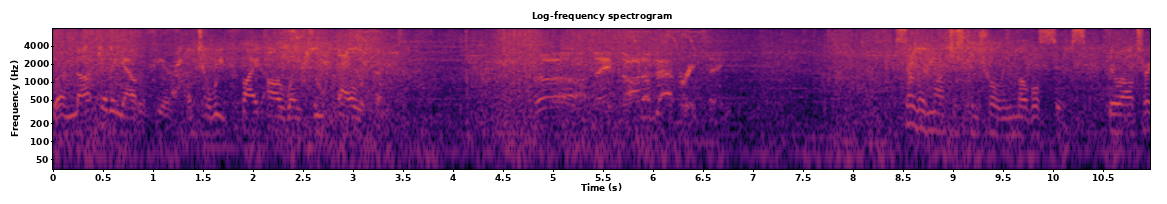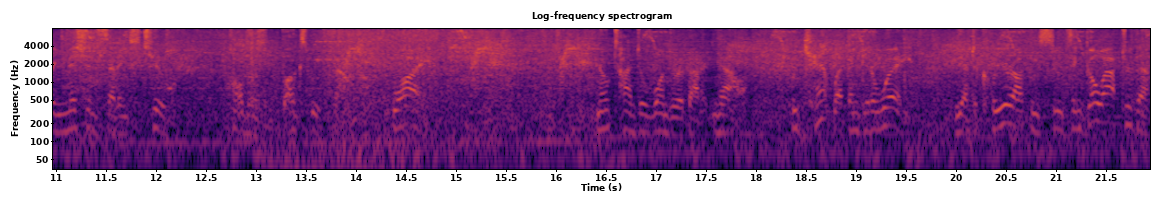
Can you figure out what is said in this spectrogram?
We're not getting out of here until we fight our way through all of them. Oh, they thought of everything. So they're not just controlling mobile suits. They're altering mission settings too. All those bugs we found. Why? No time to wonder about it now. We can't let them get away. We have to clear out these suits and go after them.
